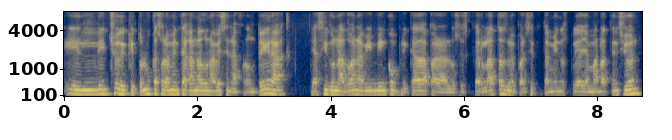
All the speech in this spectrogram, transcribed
el hecho de que Toluca solamente ha ganado una vez en la frontera, ha sido una aduana bien, bien complicada para los escarlatas, me parece que también nos podía llamar la atención.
